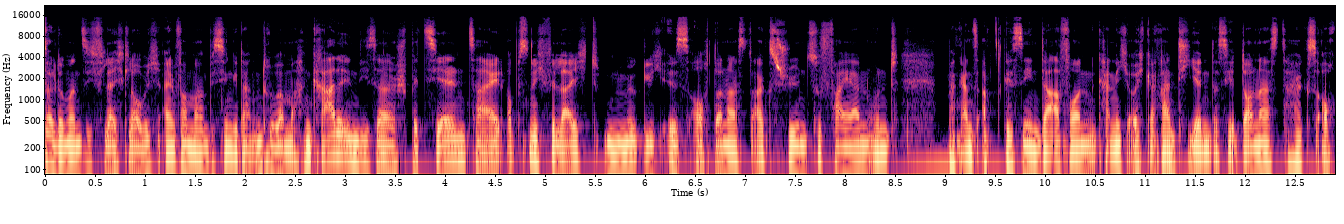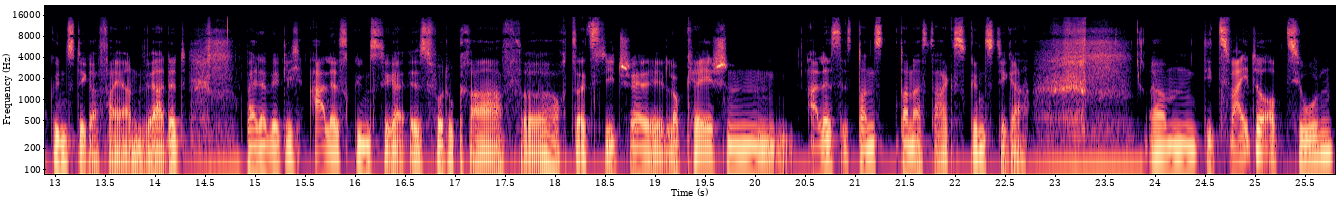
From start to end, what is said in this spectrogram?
sollte man sich vielleicht, glaube ich, einfach mal ein bisschen Gedanken drüber machen. Gerade in dieser speziellen Zeit, ob es nicht vielleicht möglich ist, auch donnerstags schön zu feiern. Und mal ganz abgesehen davon kann ich euch garantieren, dass ihr donnerstags auch günstiger feiern werdet, weil da wirklich alles günstiger ist. Fotograf, äh, Hochzeits-DJ, Location, alles ist donnerstags günstiger. Ähm, die zweite Option,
